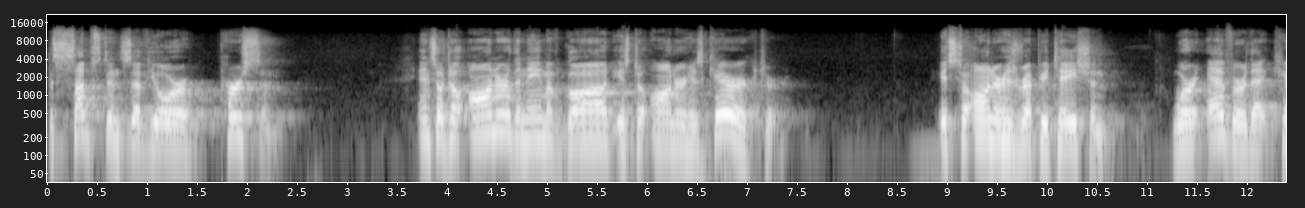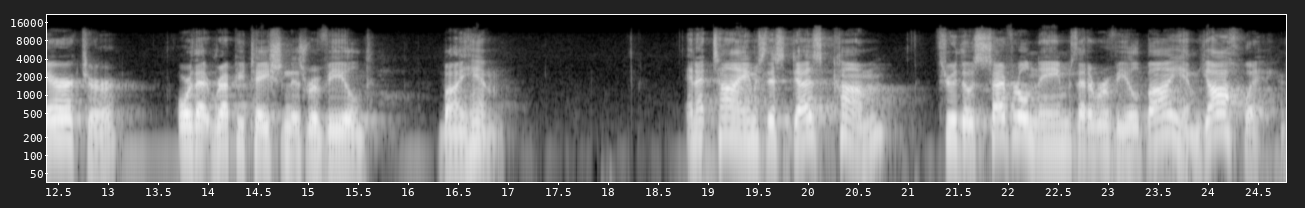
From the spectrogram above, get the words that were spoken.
the substance of your person. And so to honor the name of God is to honor his character. It's to honor his reputation wherever that character or that reputation is revealed by him. And at times, this does come through those several names that are revealed by him Yahweh,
